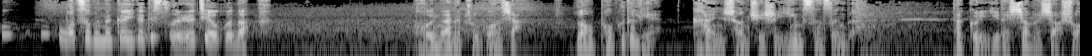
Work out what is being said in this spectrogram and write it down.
我我怎么能跟一个死人结婚呢？”昏暗的烛光下，老婆婆的脸看上去是阴森森的。她诡异的笑了笑，说：“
